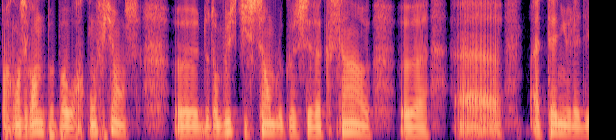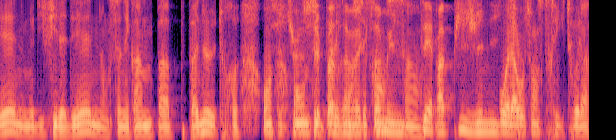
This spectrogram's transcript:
Par conséquent, on ne peut pas avoir confiance. Euh, D'autant plus qu'il semble que ces vaccins euh, euh atteignent l'ADN, modifient l'ADN, donc ça n'est quand même pas, pas neutre. On, on ne sait pas, les un vaccin, mais une hein. thérapie génique. Voilà, au sens strict, voilà.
